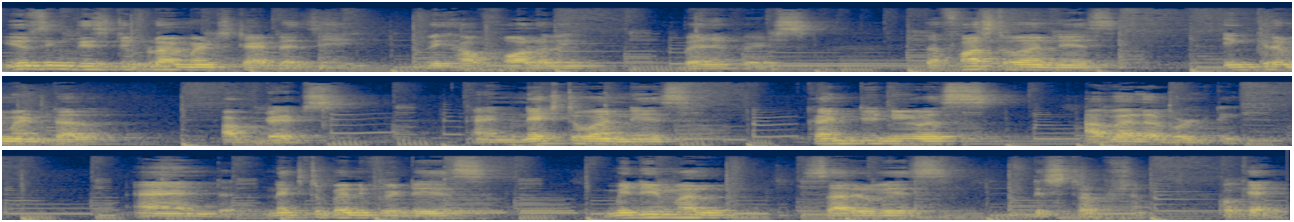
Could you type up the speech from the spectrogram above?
Using this deployment strategy, we have following benefits. The first one is incremental updates, and next one is continuous availability, and next benefit is minimal service disruption. Okay,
